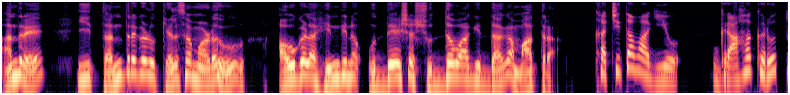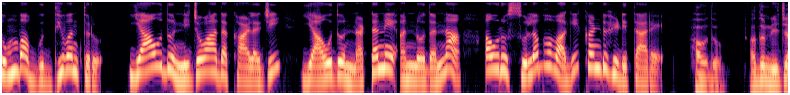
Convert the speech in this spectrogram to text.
ಅಂದ್ರೆ ಈ ತಂತ್ರಗಳು ಕೆಲಸ ಮಾಡಲು ಅವುಗಳ ಹಿಂದಿನ ಉದ್ದೇಶ ಶುದ್ಧವಾಗಿದ್ದಾಗ ಮಾತ್ರ. ಖಚಿತವಾಗಿಯೂ ಗ್ರಾಹಕರು ತುಂಬಾ ಬುದ್ಧಿವಂತರು. ಯಾವುದು ನಿಜವಾದ ಕಾಳಜಿ ಯಾವುದು ನಟನೆ ಅನ್ನೋದನ್ನ ಅವರು ಸುಲಭವಾಗಿ ಕಂಡುಹಿಡಿತಾರೆ. ಹೌದು ಅದು ನಿಜ.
